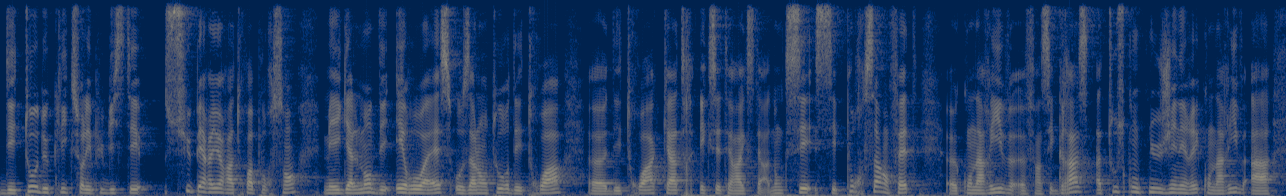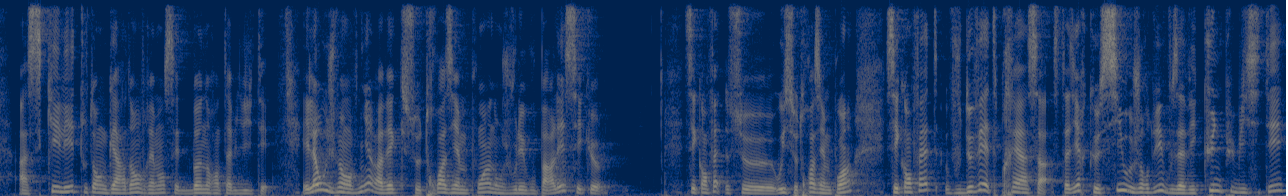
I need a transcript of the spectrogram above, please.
des taux de clics sur les publicités supérieurs à 3%, mais également des ROAS aux alentours des 3, euh, des 3, 4, etc. Donc c'est pour ça en fait euh, qu'on arrive, enfin c'est grâce à tout ce contenu généré qu'on arrive à, à scaler tout en gardant vraiment cette bonne rentabilité. Et là où je vais en venir avec ce troisième point dont je voulais vous parler, c'est que c'est qu'en fait, ce, oui, ce troisième point, c'est qu'en fait, vous devez être prêt à ça. C'est-à-dire que si aujourd'hui vous avez qu'une publicité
